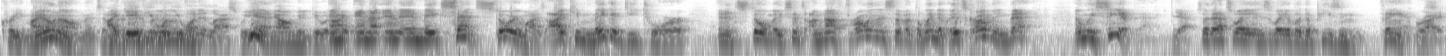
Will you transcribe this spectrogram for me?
create my own elements. I'm I gonna gave create you my what own you thing. wanted last week. Yeah. and now I'm going to do what I want. and, and, and it makes sense story wise. I can make a detour and it still makes sense. I'm not throwing this stuff out the window. It's Right. coming back, and we see it back. Yeah. So that's why his way of like appeasing fans. Right.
